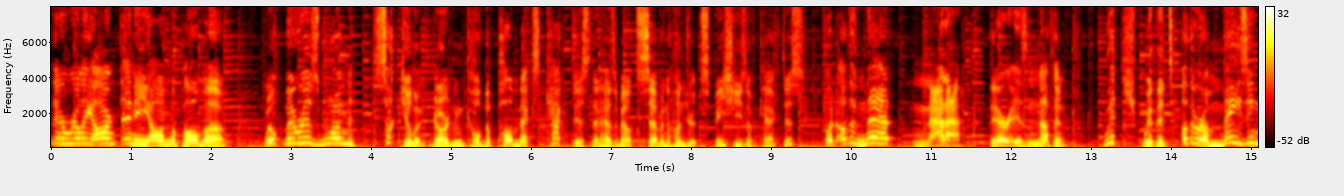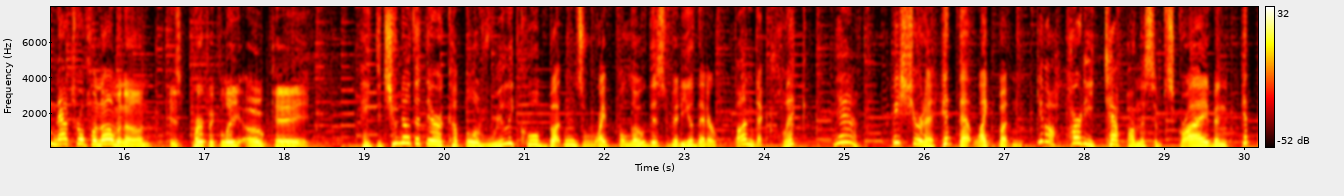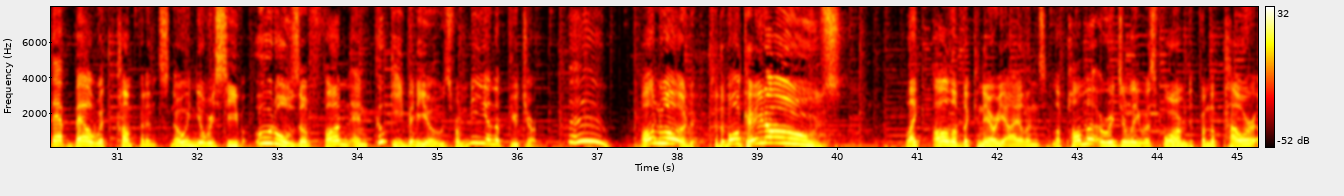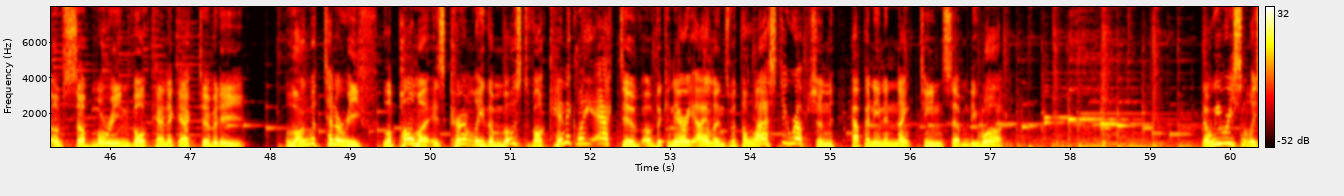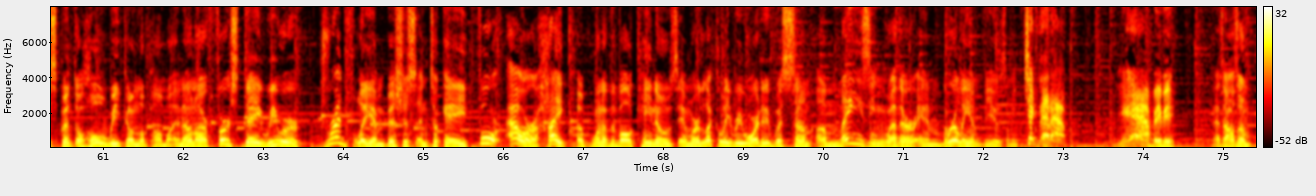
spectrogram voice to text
there really aren't any on La Palma. Well, there is one succulent garden called the Palmex cactus that has about 700 species of cactus, but other than that, nada. There is nothing. Which, with its other amazing natural phenomenon, is perfectly okay. Hey, did you know that there are a couple of really cool buttons right below this video that are fun to click? Yeah, be sure to hit that like button, give a hearty tap on the subscribe, and hit that bell with confidence, knowing you'll receive oodles of fun and kooky videos from me in the future. Woohoo! Onward to the volcanoes! Like all of the Canary Islands, La Palma originally was formed from the power of submarine volcanic activity. Along with Tenerife, La Palma is currently the most volcanically active of the Canary Islands with the last eruption happening in 1971. Now we recently spent a whole week on La Palma and on our first day we were dreadfully ambitious and took a four hour hike up one of the volcanoes and were luckily rewarded with some amazing weather and brilliant views. I mean, check that out! Yeah, baby! That's awesome!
